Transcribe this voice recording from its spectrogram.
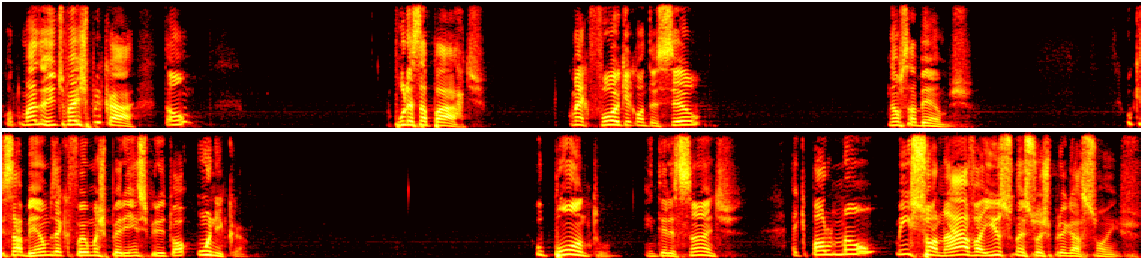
Quanto mais a gente vai explicar. Então, pula essa parte. Como é que foi, o que aconteceu? Não sabemos. O que sabemos é que foi uma experiência espiritual única. O ponto interessante é que Paulo não mencionava isso nas suas pregações.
